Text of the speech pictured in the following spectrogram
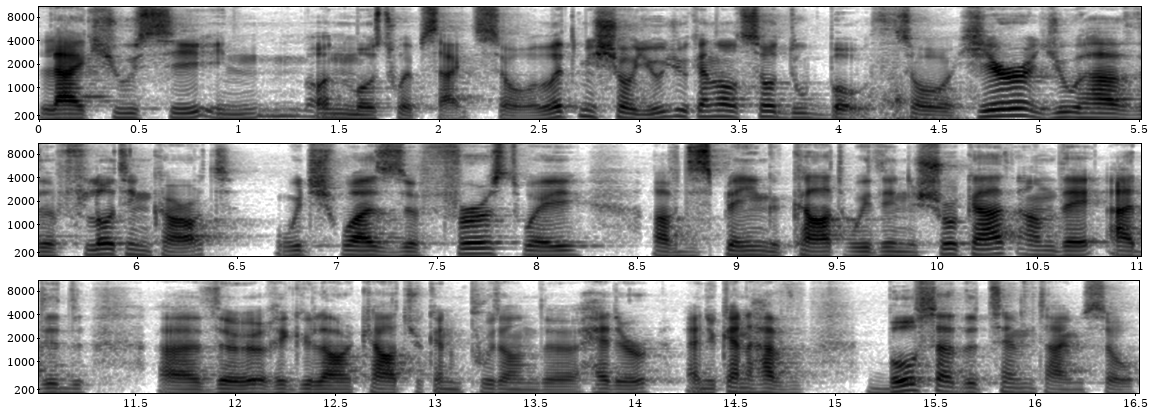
like you see in on most websites. So let me show you, you can also do both. So here you have the floating cart, which was the first way of displaying a cart within SureCart and they added uh, the regular cart you can put on the header and you can have both at the same time. So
